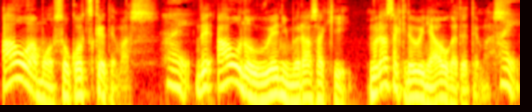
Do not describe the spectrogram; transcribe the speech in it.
青はもう底つけてます。はい、で、青の上に紫、紫の上に青が出てます。はい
